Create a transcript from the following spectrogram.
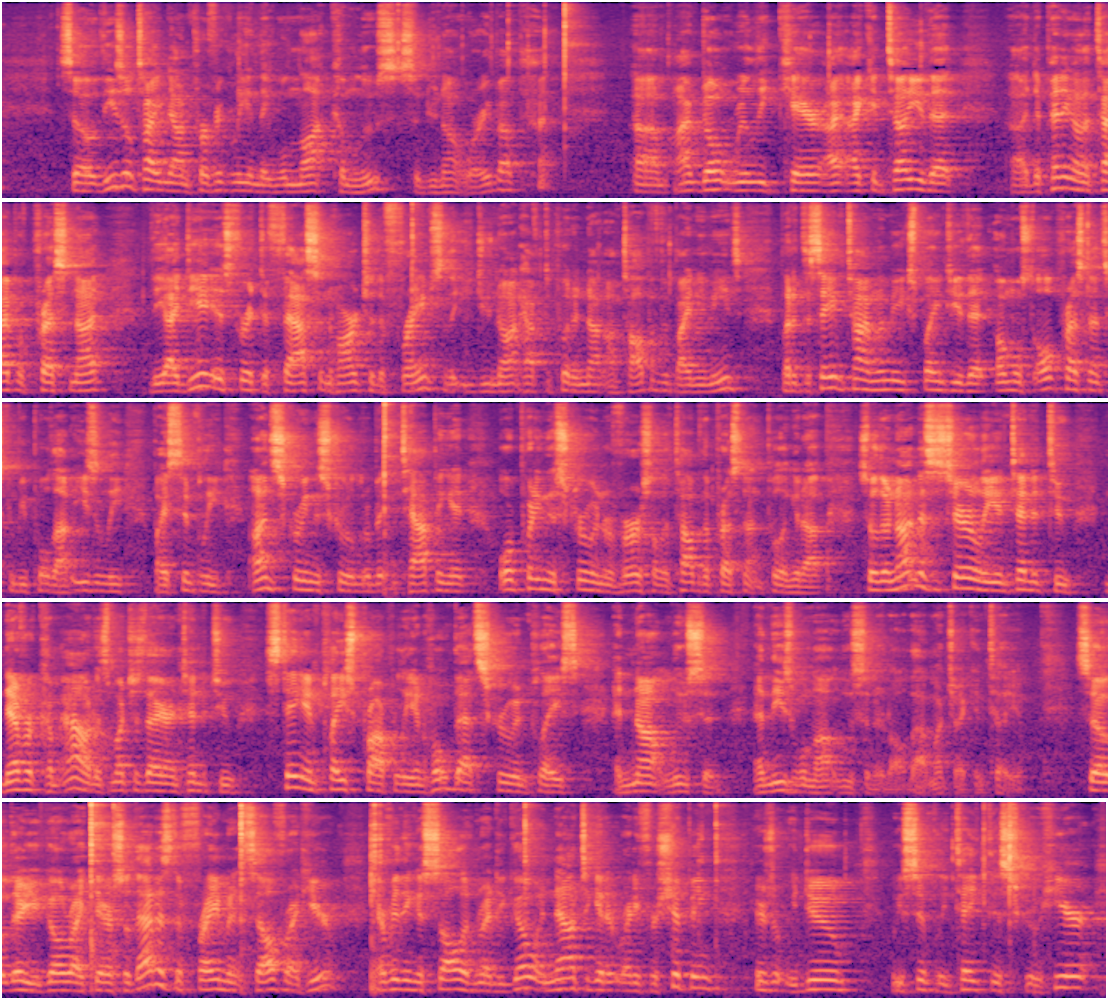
So these will tighten down perfectly and they will not come loose, so do not worry about that. Um, I don't really care. I, I can tell you that uh, depending on the type of press nut, the idea is for it to fasten hard to the frame so that you do not have to put a nut on top of it by any means. But at the same time, let me explain to you that almost all press nuts can be pulled out easily by simply unscrewing the screw a little bit and tapping it, or putting the screw in reverse on the top of the press nut and pulling it up. So they're not necessarily intended to never come out as much as they are intended to stay in place properly and hold that screw in place and not loosen. And these will not loosen at all, that much I can tell you. So there you go right there. So that is the frame in itself right here. Everything is solid and ready to go. And now to get it ready for shipping, here's what we do. We simply take this screw here.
